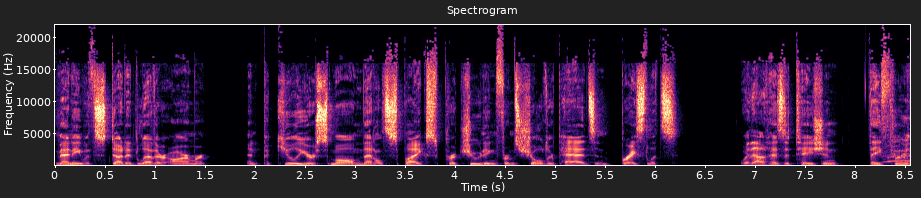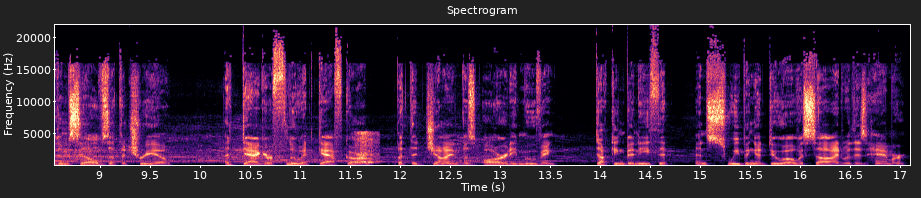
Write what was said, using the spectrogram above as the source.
many with studded leather armor and peculiar small metal spikes protruding from shoulder pads and bracelets. Without hesitation, they threw themselves at the trio. A dagger flew at Gafgarn, but the giant was already moving, ducking beneath it and sweeping a duo aside with his hammer.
